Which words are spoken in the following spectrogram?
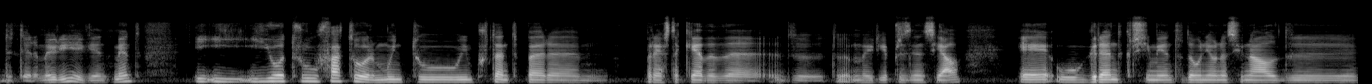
de ter a maioria, evidentemente. E, e, outro fator muito importante para, para esta queda da, de, da maioria presidencial é o grande crescimento da União Nacional de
